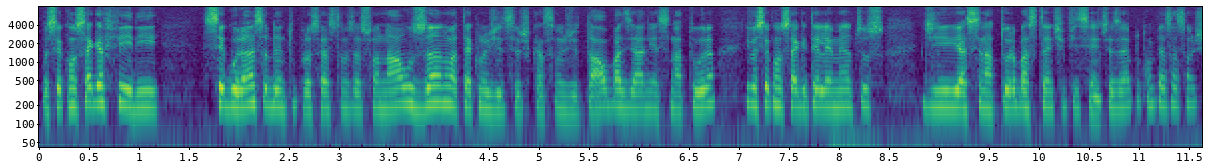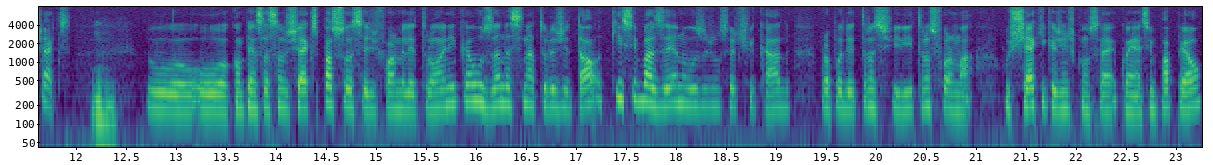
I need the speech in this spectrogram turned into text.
você consegue aferir segurança dentro do processo transacional usando uma tecnologia de certificação digital baseada em assinatura e você consegue ter elementos de assinatura bastante eficientes. Exemplo, compensação de cheques. Uhum o, o, a compensação de cheques passou a ser de forma eletrônica usando assinatura digital que se baseia no uso de um certificado para poder transferir, transformar o cheque que a gente consegue, conhece em papel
